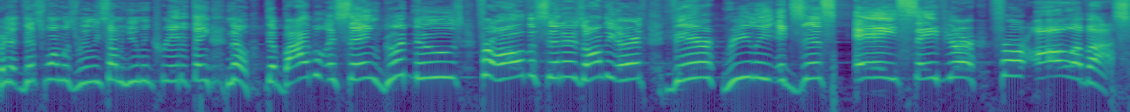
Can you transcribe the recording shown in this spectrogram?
or that this one was really some human created thing. No, the Bible is saying good news for all the sinners on the earth. There really exists a Savior for all of us.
